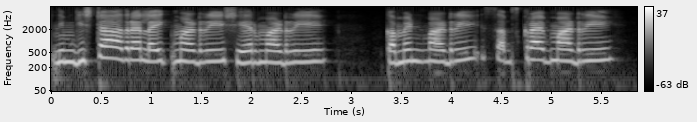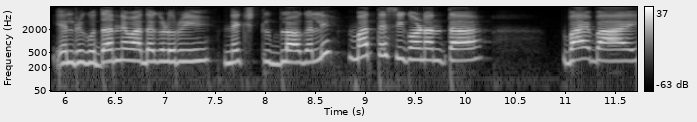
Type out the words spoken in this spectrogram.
ನಿಮ್ಗಿಷ್ಟ ಆದ್ರೆ ಲೈಕ್ ಮಾಡಿರಿ ಶೇರ್ ಮಾಡಿರಿ ಕಮೆಂಟ್ ಮಾಡಿರಿ ಸಬ್ಸ್ಕ್ರೈಬ್ ಮಾಡಿರಿ. ಎಲ್ರಿಗೂ ಧನ್ಯವಾದಗಳು ರೀ. ನೆಕ್ಸ್ಟ್ ಬ್ಲಾಗಲ್ಲಿ ಮತ್ತೆ ಸಿಗೋಣ ಅಂತ ಬಾಯ್ ಬಾಯ್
